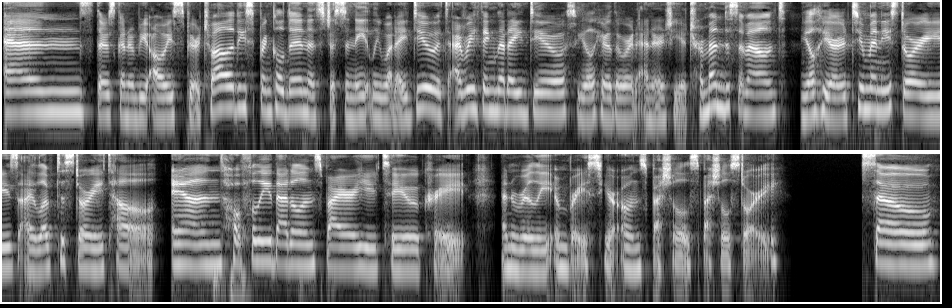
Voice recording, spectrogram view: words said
And there's going to be always spirituality sprinkled in. It's just innately what I do, it's everything that I do. So you'll hear the word energy a tremendous amount. You'll hear too many stories. I love to story tell. And hopefully that'll inspire you to create and really embrace your own special, special story. So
